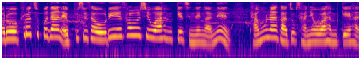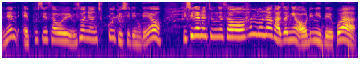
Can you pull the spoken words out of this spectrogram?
바로 프로축구단 FC 서울이 서울시와 함께 진행하는 다문화 가족 자녀와 함께하는 FC 서울 유소년 축구 교실인데요. 이 시간을 통해서 한문화 가정의 어린이들과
